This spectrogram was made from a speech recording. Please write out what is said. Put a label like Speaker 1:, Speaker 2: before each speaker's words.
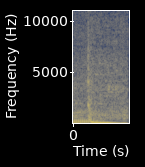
Speaker 1: Bye.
